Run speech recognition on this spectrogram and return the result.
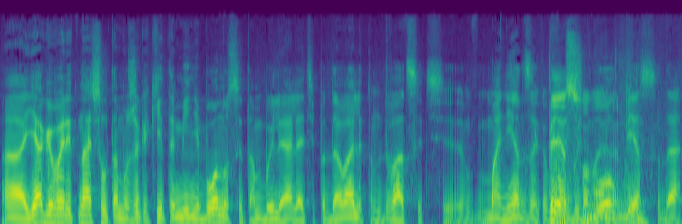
А, Я, говорит, начал там уже какие-то мини-бонусы, там были, а типа давали там 20 э, монет за какой-нибудь гол, песо, да.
